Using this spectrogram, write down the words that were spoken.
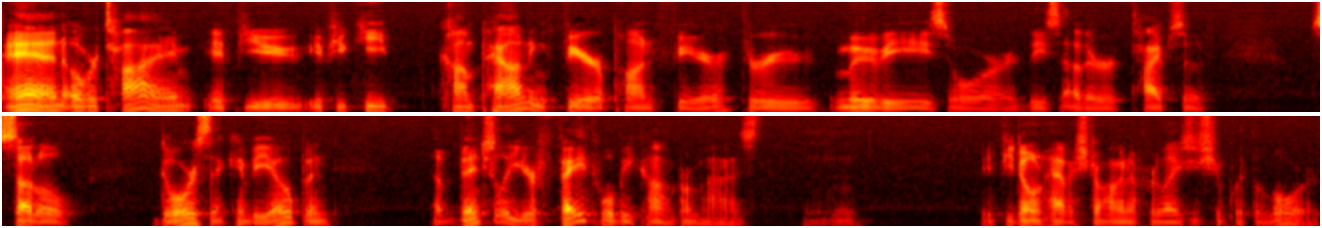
And over time, if you if you keep compounding fear upon fear through movies or these other types of subtle doors that can be opened, eventually your faith will be compromised mm-hmm. if you don't have a strong enough relationship with the Lord.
